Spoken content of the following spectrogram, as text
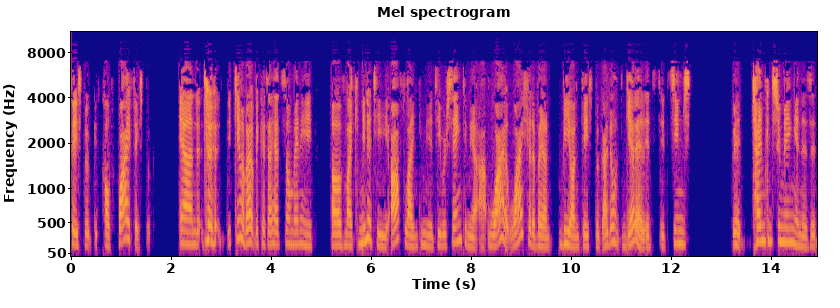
Facebook. It's called Why Facebook, and it came about because I had so many of my community, offline community, were saying to me, uh, "Why? Why should I be on, be on Facebook? I don't get it. It it seems it, time consuming, and is it?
